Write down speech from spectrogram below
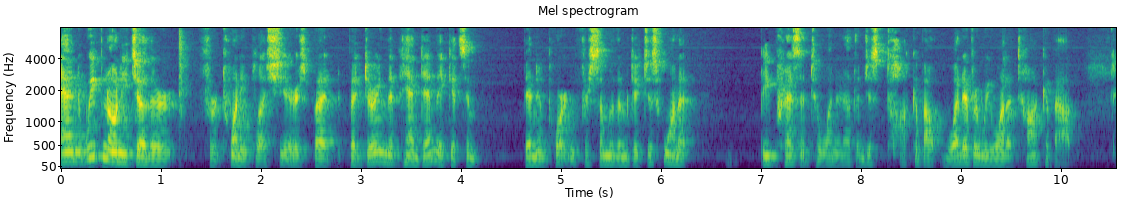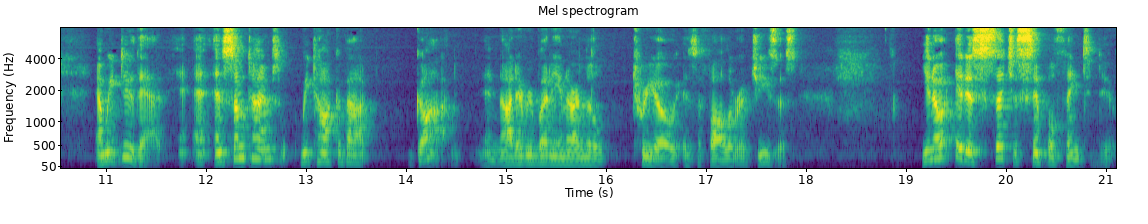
And we've known each other for 20 plus years, but, but during the pandemic, it's been important for some of them to just want to be present to one another and just talk about whatever we want to talk about. And we do that. And sometimes we talk about God, and not everybody in our little trio is a follower of Jesus. You know, it is such a simple thing to do.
